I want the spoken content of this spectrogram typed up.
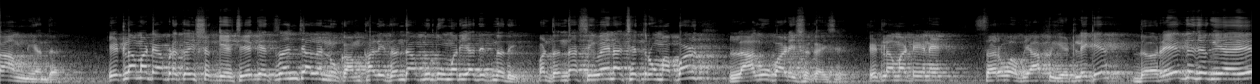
કામની અંદર. એટલા માટે આપણે કહી શકીએ છીએ કે સંચાલનનું કામ ખાલી ધંધા પૂરતું મર્યાદિત નથી, પણ ધંધા સિવાયના ક્ષેત્રોમાં પણ લાગુ પાડી શકાય છે. એટલા માટે એને સર્વવ્યાપી એટલે કે દરેક જગ્યાએ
